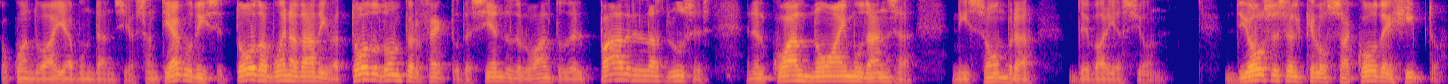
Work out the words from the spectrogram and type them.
o cuando hay abundancia. Santiago dice, toda buena dádiva, todo don perfecto desciende de lo alto del Padre de las Luces, en el cual no hay mudanza ni sombra de variación. Dios es el que los sacó de Egipto.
